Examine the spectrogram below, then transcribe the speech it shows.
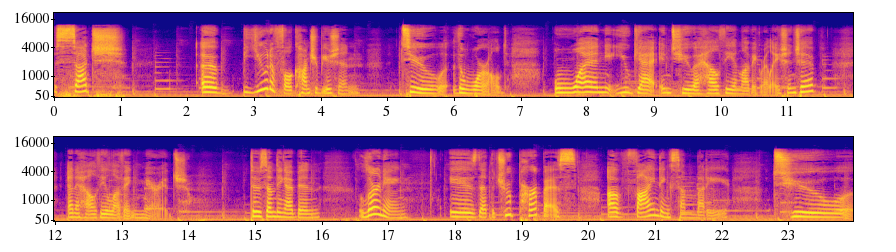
such a beautiful contribution to the world. When you get into a healthy and loving relationship and a healthy, loving marriage. So, something I've been learning is that the true purpose of finding somebody to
